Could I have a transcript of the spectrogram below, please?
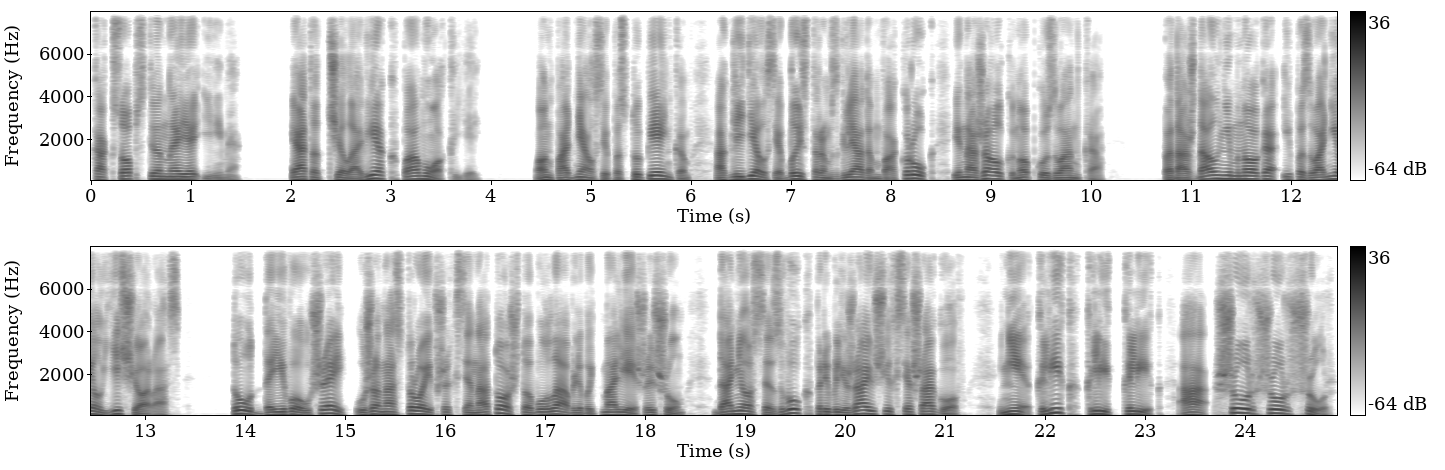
как собственное имя. Этот человек помог ей. Он поднялся по ступенькам, огляделся быстрым взглядом вокруг и нажал кнопку звонка. Подождал немного и позвонил еще раз. Тут до его ушей, уже настроившихся на то, чтобы улавливать малейший шум, донесся звук приближающихся шагов. Не клик-клик-клик, а шур-шур-шур.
